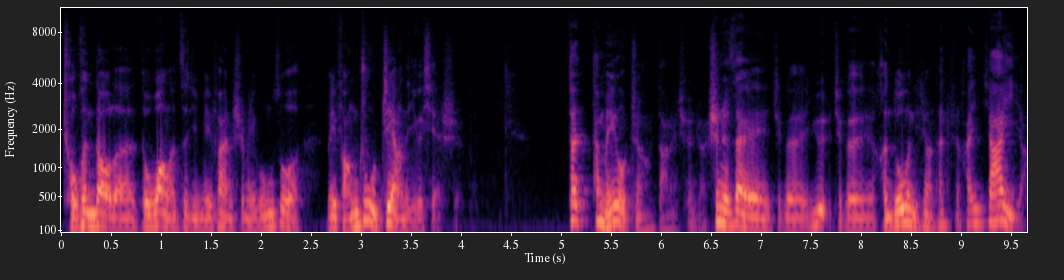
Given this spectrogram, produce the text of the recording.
仇恨到了都忘了自己没饭吃、没工作、没房住这样的一个现实。他他没有这样大量宣传，甚至在这个越这个很多问题上，他这还压一压。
